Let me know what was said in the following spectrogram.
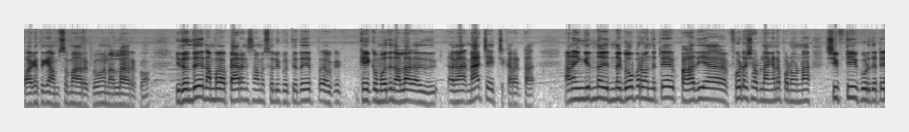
பார்க்கறதுக்கு அம்சமாக இருக்கும் நல்லா இருக்கும். இது வந்து நம்ம பேரண்ட்ஸ் நம்ம சொல்லி கொடுத்தது கேட்கும் போது நல்லா மேட்ச் ஆயிடுச்சு கரெக்டாக ஆனால் இங்கே இருந்த இந்த கோபுரம் வந்துட்டு பாதியாக ஃபோட்டோஷாப்பில் நாங்கள் என்ன பண்ணுவோம்னா ஷிஃப்டி கொடுத்துட்டு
